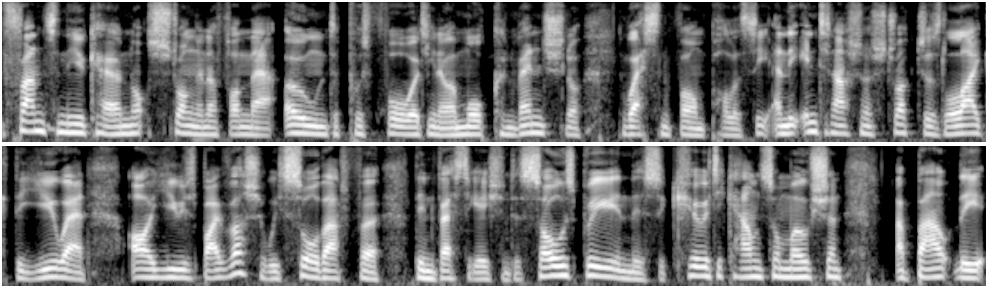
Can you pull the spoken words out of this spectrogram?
France and the UK are not strong enough on their own to push forward, you know, a more conventional Western foreign policy. And the international structures like the UN are used by Russia. We saw that for the investigation to Salisbury in the Security Council motion about the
